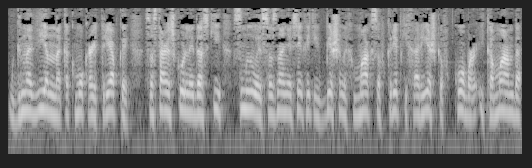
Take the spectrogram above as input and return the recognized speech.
мгновенно, как мокрой тряпкой, со старой школьной доски смыло из сознания всех этих бешеных максов, крепких орешков, кобр и команда,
